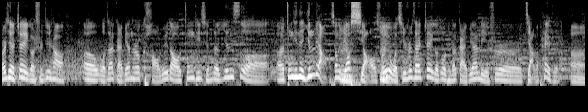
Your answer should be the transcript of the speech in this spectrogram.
而且这个实际上，呃，我在改编的时候考虑到中提琴的音色，呃，中提琴的音量相对比较嗯小，所以我其实在这个作品的改编里是减了配置的，嗯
